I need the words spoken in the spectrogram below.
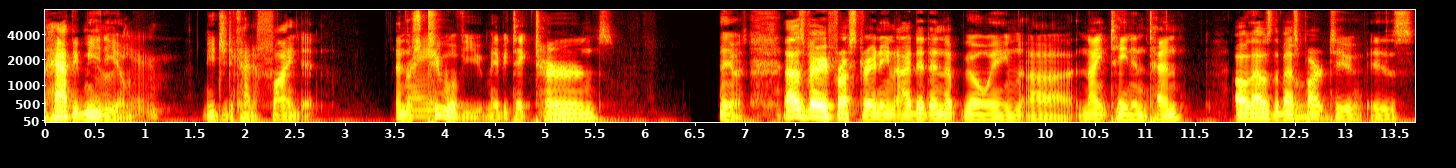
The happy medium. Warrior. Need you to kind of find it. And there's Right. two of you, maybe take turns. Anyways, that was very frustrating. I did end up going uh 19 and 10. Oh, that was the best Ooh. part too is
